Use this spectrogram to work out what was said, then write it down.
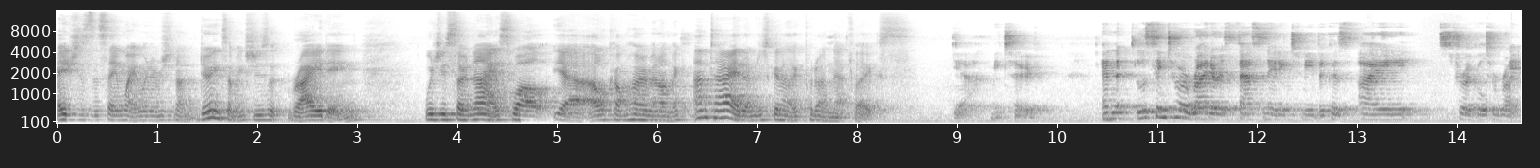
Aja's the same way. Whenever she's not doing something, she's writing, which is so nice. Well, yeah, I'll come home and I'm like, I'm tired. I'm just gonna like put on Netflix. Yeah, me too. And listening to a writer is fascinating to me because I struggle to write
